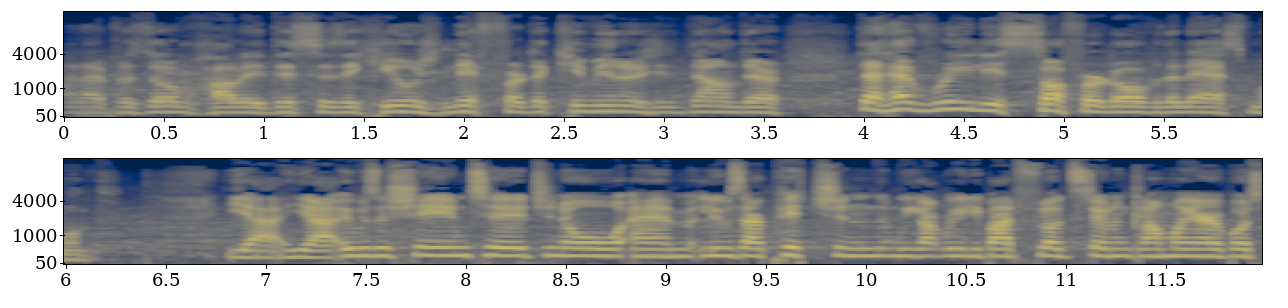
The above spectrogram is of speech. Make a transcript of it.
And I presume, Hollie, this is a huge lift for the community down there that have really suffered over the last month. Yeah, yeah, it was a shame to, you know, um, lose our pitch and we got really bad floods down in Glanmire, but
